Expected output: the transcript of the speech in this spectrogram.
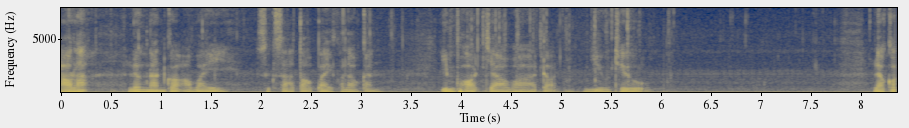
เอาละเรื่องนั้นก็เอาไว้ศึกษาต่อไปก็แล้วกัน import java util แล้วก็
